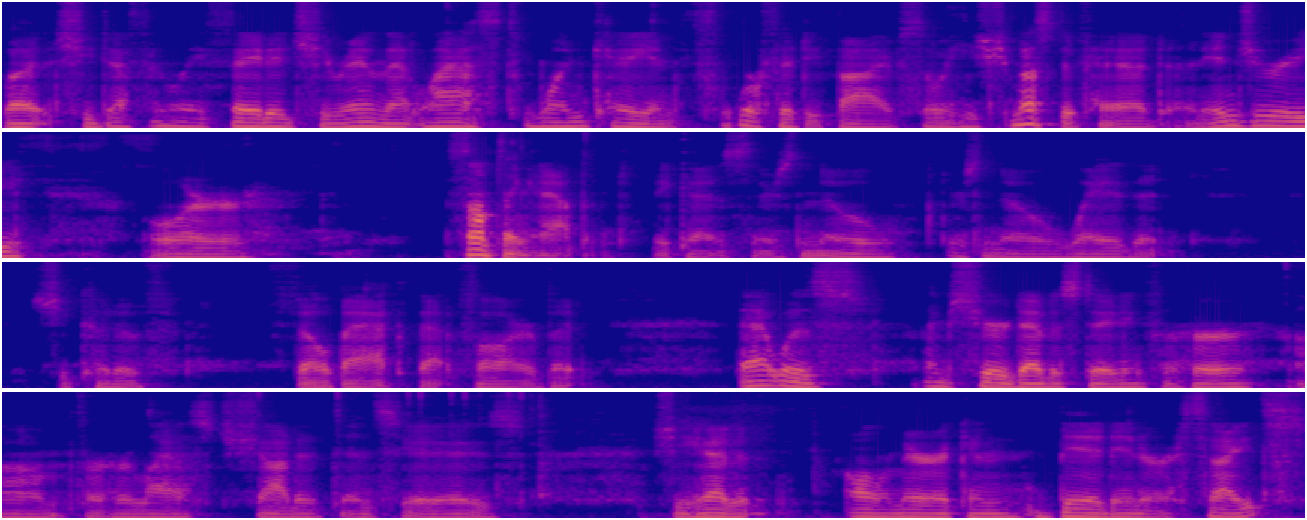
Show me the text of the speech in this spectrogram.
but she definitely faded. She ran that last 1K in 455, so he, she must have had an injury or something happened because there's no there's no way that she could have fell back that far. But that was, I'm sure, devastating for her um, for her last shot at NCAAs. She had an All American bid in her sights,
